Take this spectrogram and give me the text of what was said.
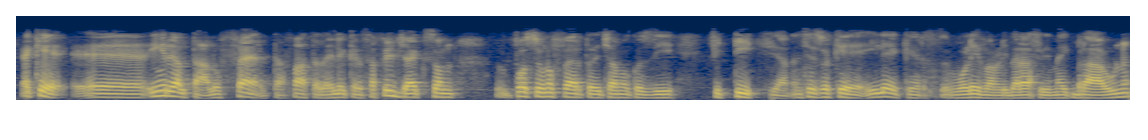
è che eh, in realtà l'offerta fatta dai Lakers a Phil Jackson fosse un'offerta, diciamo così, fittizia, nel senso che i Lakers volevano liberarsi di Mike Brown,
